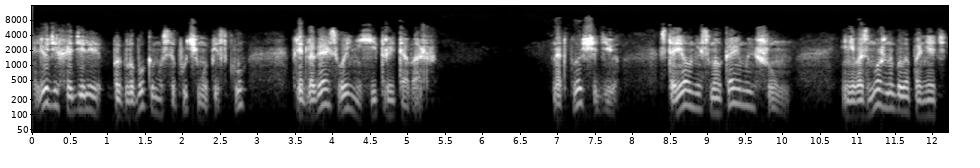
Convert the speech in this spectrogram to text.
Люди ходили по глубокому сыпучему песку, предлагая свой нехитрый товар. Над площадью стоял несмолкаемый шум, и невозможно было понять,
